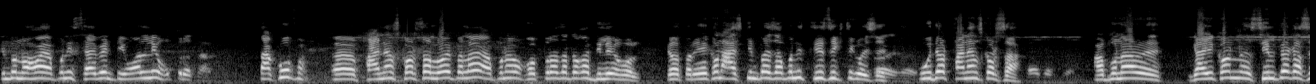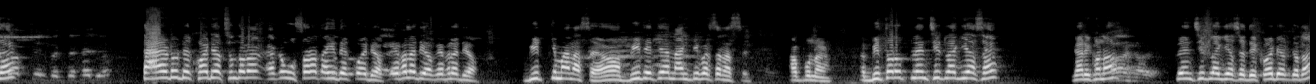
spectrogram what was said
কিন্তু নহয় আপুনি ছেভেণ্টি অনলি সত্তৰ হাজাৰ। তাকো ফাইনেন্স খৰচা লৈ পেলাই আপোনাৰ সত্তৰ হাজাৰ টকা দিলেই হ'ল। সিহঁতৰ এইখন আইচক্ৰীম প্ৰাইচ আপুনি থ্ৰী ছিক্সটি কৈছে। উইদাউট ফাইনেন্স খৰচা। আপোনাৰ গাড়ীখন চিল পেক আছে। টায়াৰটো দেখুৱাই দিয়কচোন দাদা একে ওচৰত আহি দেখুৱাই দিয়ক। এইফালে দিয়ক এইফালে দিয়ক। বিট কিমান আছে? অঁ বিট এতিয়া নাইণ্টি পাৰ্চেণ্ট আছে। আপোনাৰ ভিতৰত প্লেন চিট লাগি আছে। গাড়ীখনৰ। প্লেন চিট লাগি আছে দেখুৱাই দিয়ক দাদা।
